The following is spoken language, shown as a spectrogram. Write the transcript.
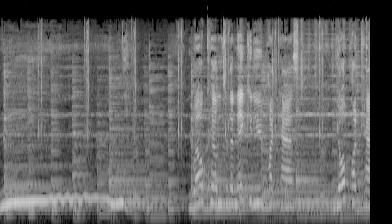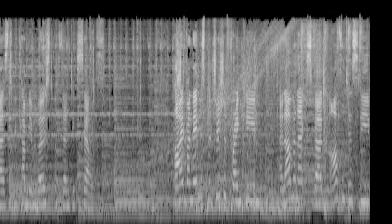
Mm. Welcome to the Naked You podcast, your podcast to become your most authentic self. Hi, my name is Patricia Franklin, and I'm an expert in authenticity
